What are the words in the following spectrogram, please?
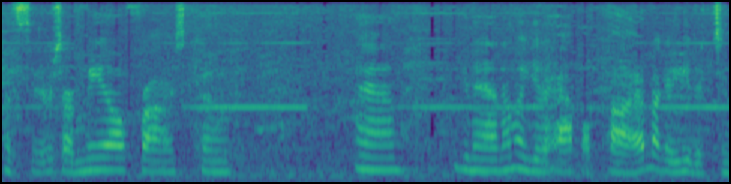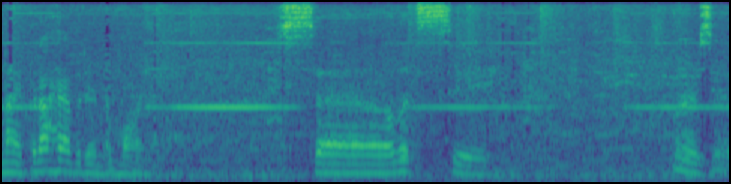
let's see, there's our meal, fries, coke, and you can add, I'm to get an apple pie. I'm not going to eat it tonight, but I'll have it in the morning. So, let's see. Where is it?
